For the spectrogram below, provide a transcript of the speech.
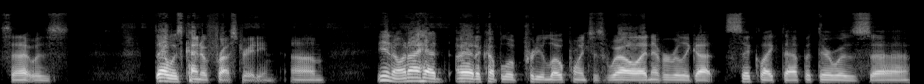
so that was that was kind of frustrating. Um, you know, and I had I had a couple of pretty low points as well. I never really got sick like that, but there was uh,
